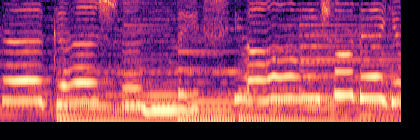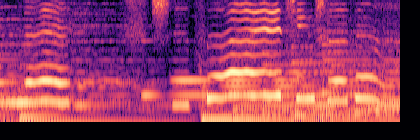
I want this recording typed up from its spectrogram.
的歌声里。涌出的眼泪，是最清澈的爱，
